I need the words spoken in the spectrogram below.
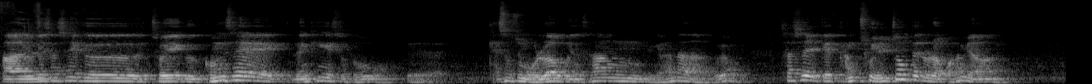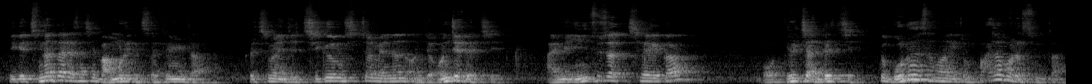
아, 이게 사실 그 저희 그 검색 랭킹에서도 그 계속 좀 올라오고 있는 사항 중에 하나고요. 사실 이게 당초 일정대로라고 하면 이게 지난달에 사실 마무리됐어야 됩니다. 그렇지만 이제 지금 시점에는 언제 언제 될지 아니면 인수 자체가 뭐 될지 안 될지 또 모르는 상황이 좀 빠져버렸습니다.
